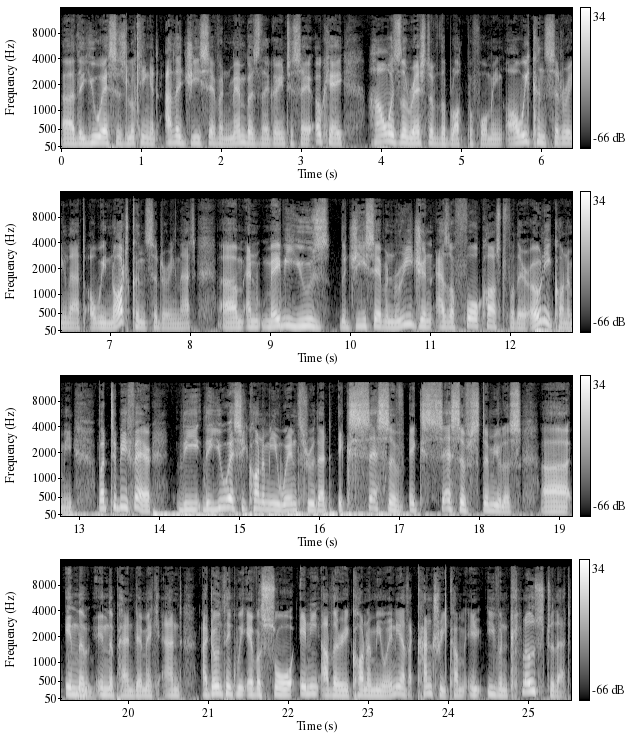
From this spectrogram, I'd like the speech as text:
uh, the US is looking at other G7 members, they're going to say, okay, how is the rest of the bloc performing? Are we considering that? Are we not considering that? Um, and maybe use the G7 region as a forecast for their own economy. But to be fair, the, the US economy went through that excessive, excessive stimulus uh, in the mm. in the pandemic, and I don't think we ever saw any other economy or any other country come e- even close close to that.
